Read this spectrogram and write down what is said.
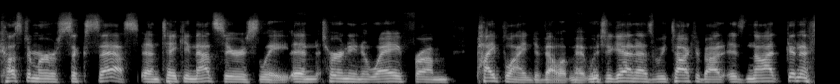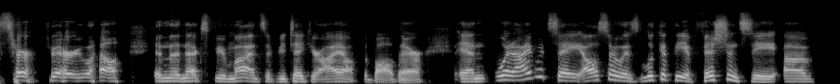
customer success and taking that seriously and turning away from pipeline development, which again, as we talked about, is not going to serve very well in the next few months if you take your eye off the ball there. And what I would say also is look at the efficiency of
